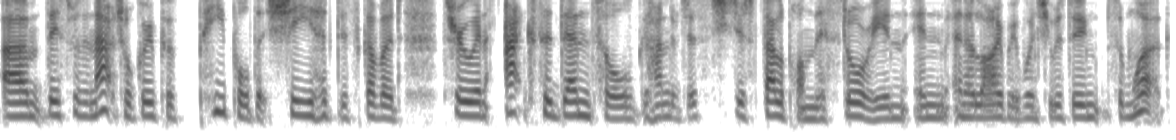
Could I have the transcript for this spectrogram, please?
um, this was an actual group of people that she had discovered through an accidental kind of just, she just fell upon this story in, in, in a library when she was doing some work.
